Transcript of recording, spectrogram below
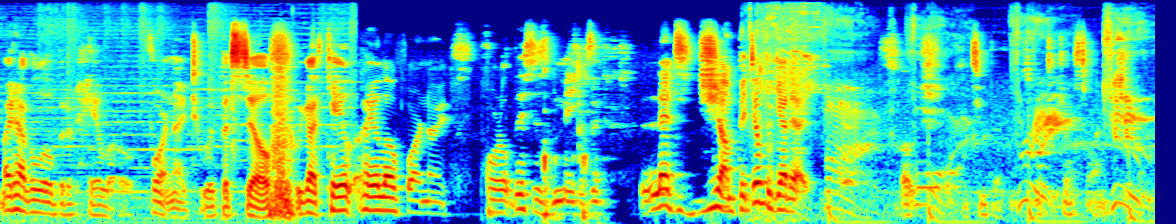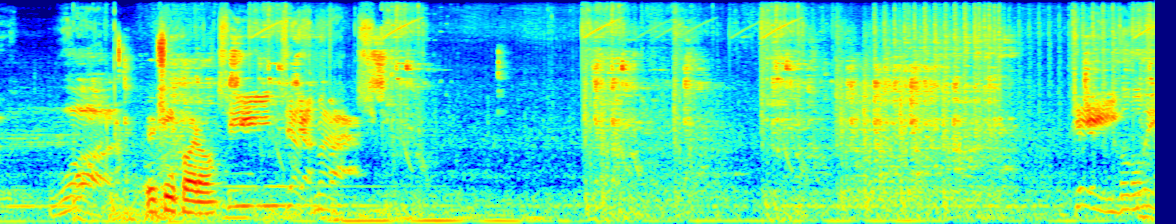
might have a little bit of Halo, Fortnite to it, but still, we got Halo, Fortnite, Portal. This is amazing. Let's jump it. Don't forget it. Oh, shit. Two seconds. Just one. two, one. Retreat portal. Team. Gain the lead.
